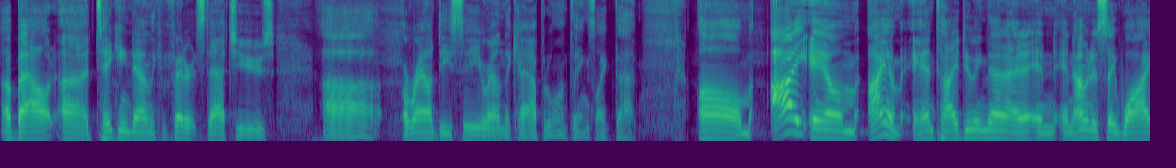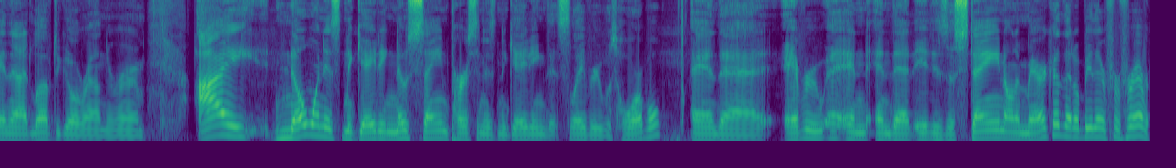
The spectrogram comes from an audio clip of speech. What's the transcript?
about uh, taking down the Confederate statues uh, around D.C., around the Capitol, and things like that. Um, I am I am anti doing that, and and I'm going to say why, and then I'd love to go around the room. I no one is negating, no sane person is negating that slavery was horrible and that every and and that it is a stain on America that'll be there for forever.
